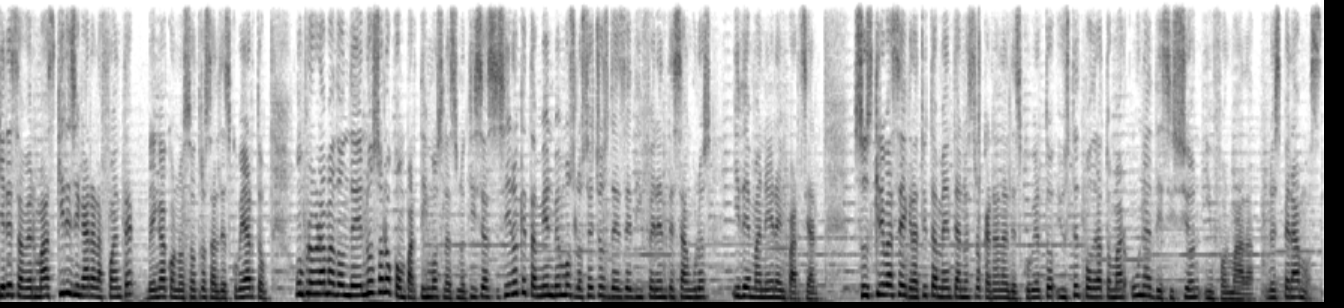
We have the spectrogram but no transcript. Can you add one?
¿Quieres saber más? ¿Quieres llegar a la fuente? Venga con nosotros al Descubierto, un programa donde no solo compartimos las noticias, sino que también vemos los hechos desde diferentes ángulos y de manera imparcial. Suscríbase gratuitamente a nuestro canal al Descubierto y usted podrá tomar una decisión informada. Lo esperamos.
